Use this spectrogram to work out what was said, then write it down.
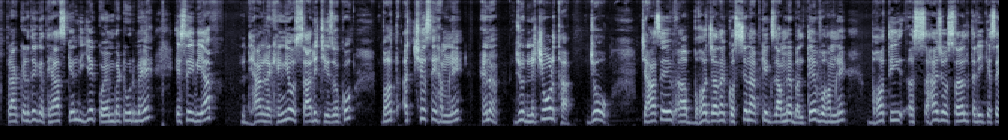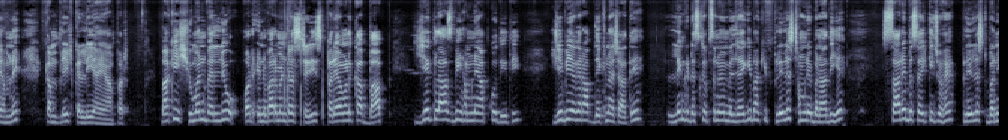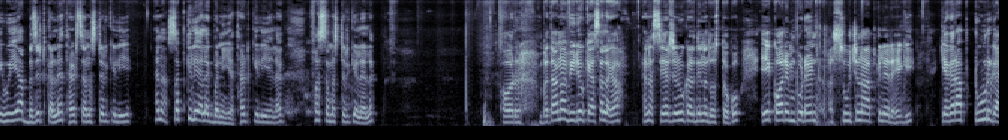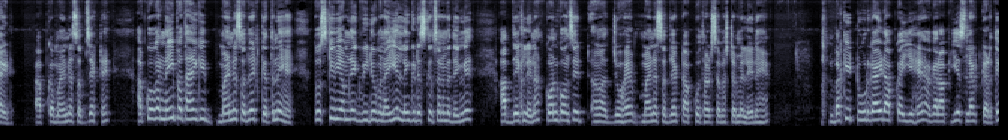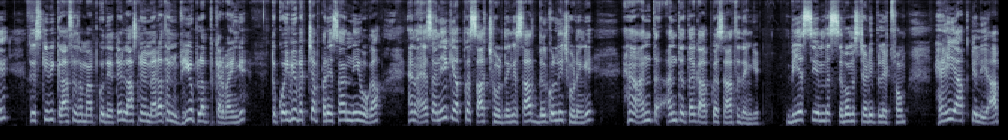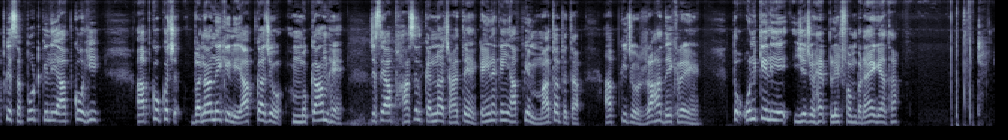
प्राकृतिक इतिहास केंद्र ये कोयम्बटूर में है। इसे भी आप ध्यान रखेंगे और सारी चीज़ों को बहुत अच्छे से हमने, है ना, जो निचोड़ था, जो जहाँ से बहुत ज़्यादा क्वेश्चन आपके एग्ज़ाम में बनते हैं, वो हमने बहुत ही सहज और सरल तरीके से हमने कंप्लीट कर लिया है यहाँ पर। बाकी ह्यूमन वैल्यू और इन्वायरमेंटल स्टडीज़ पर्यावरण का बाप ये क्लास भी हमने आपको दी थी। ये भी अगर आप देखना चाहते हैं लिंक डिस्क्रिप्शन में मिल जाएगी। बाकी प्लेलिस्ट हमने बना दी है। सारे विषय की जो है प्लेलिस्ट बनी हुई है। आप विज़िट कर लें थर्ड सेमेस्टर के लिए, है ना? सबके लिए अलग बनी है। थर्ड के लिए अलग फ़र्स्ट सेमेस्टर के लिए अलग। और बताना वीडियो कैसा लगा, है ना? शेयर ज़रूर कर देना दोस्तों को। एक और इम्पोर्टेंट सूचना आपके लिए रहेगी कि अगर आप टूर गाइड आपका माइनर सब्जेक्ट है आपको अगर नहीं पता है कि माइनर सब्जेक्ट कितने हैं तो उसकी भी हमने एक वीडियो बनाई है लिंक डिस्क्रिप्शन में देंगे। आप देख लेना कौन कौन से जो है माइनर सब्जेक्ट आपको थर्ड सेमेस्टर में लेने हैं। बाकी टूर गाइड आपका ये है, अगर आप ये सिलेक्ट करते हैं तो इसकी भी क्लासेस हम आपको देते हैं। लास्ट में मैराथन भी उपलब्ध करवाएँगे। तो कोई भी बच्चा परेशान नहीं होगा, है ना? ऐसा नहीं कि आपका साथ छोड़ देंगे, साथ बिल्कुल नहीं छोड़ेंगे, है अंत अंत तक आपका साथ देंगे। B S C M Shivam study platform है ही आपके लिए, आपके सपोर्ट के लिए, आपको ही, आपको कुछ बनाने के लिए, आपका जो मुकाम है जिसे आप हासिल करना चाहते हैं, कहीं ना कहीं आपके माता पिता आपकी जो राह देख रहे हैं तो उनके लिए ये जो है प्लेटफॉर्म बनाया गया था।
